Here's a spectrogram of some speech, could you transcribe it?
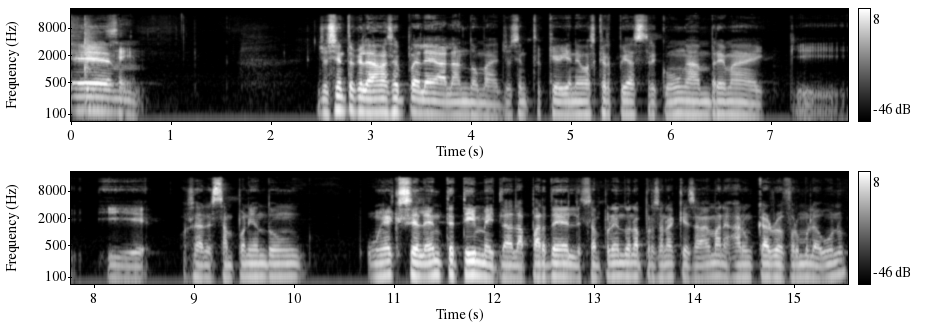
Em, yo siento que le van a hacer pelea a Lando, más. Yo siento que viene Oscar Piastre con un hambre, más y, o sea, le están poniendo un, un excelente teammate a la par de él. Le están poniendo una persona que sabe manejar un carro de Fórmula 1.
